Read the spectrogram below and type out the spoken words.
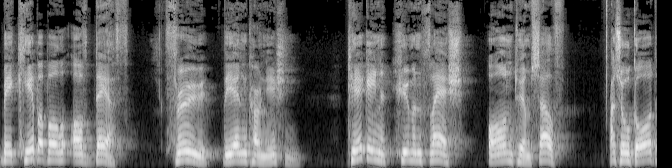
be capable of death through the incarnation, taking human flesh onto himself. And so God,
